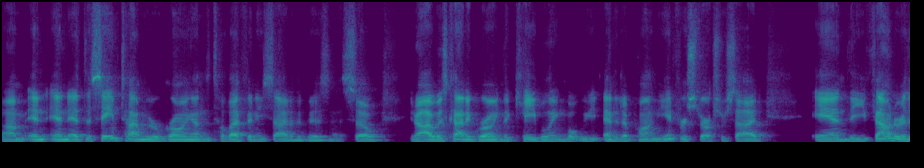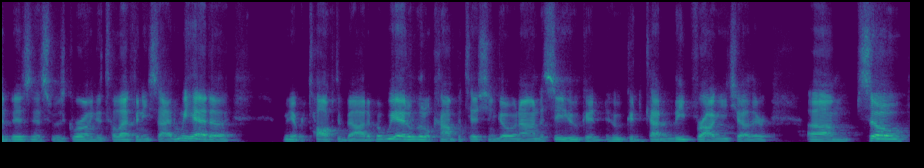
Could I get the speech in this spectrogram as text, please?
um, and and at the same time we were growing on the telephony side of the business. So you know i was kind of growing the cabling what we ended up on the infrastructure side and the founder of the business was growing the telephony side. And we had a we never talked about it but we had a little competition going on to see who could who could kind of leapfrog each other um, so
